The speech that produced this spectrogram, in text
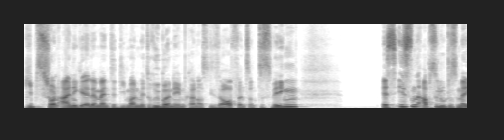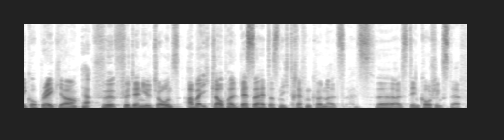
gibt es schon einige Elemente, die man mit rübernehmen kann aus dieser Offense. Und deswegen, es ist ein absolutes Make-or-Break, ja, ja, Für, für Daniel Jones. Aber ich glaube halt, besser hätte das nicht treffen können als, als, äh, als den Coaching-Staff.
